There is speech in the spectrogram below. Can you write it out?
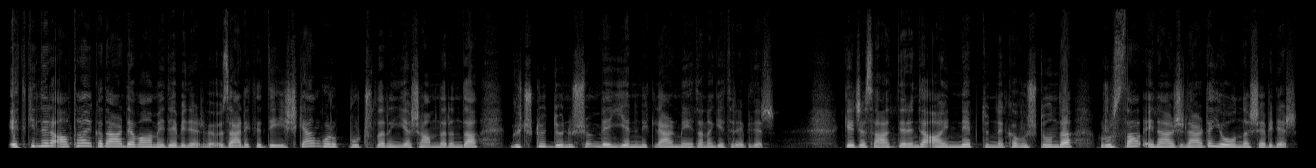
Etkileri 6 ay kadar devam edebilir ve özellikle değişken grup burçların yaşamlarında güçlü dönüşüm ve yenilikler meydana getirebilir. Gece saatlerinde Ay Neptün'le kavuştuğunda ruhsal enerjilerde yoğunlaşabilir.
